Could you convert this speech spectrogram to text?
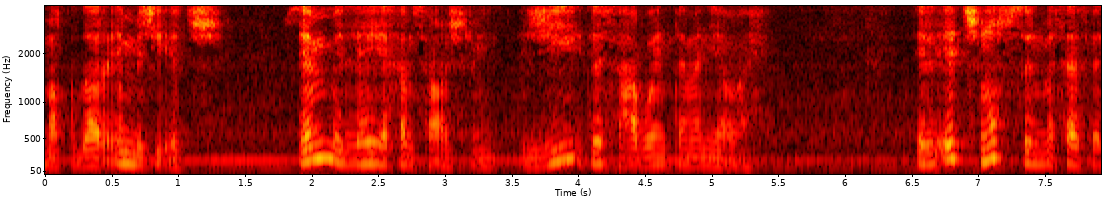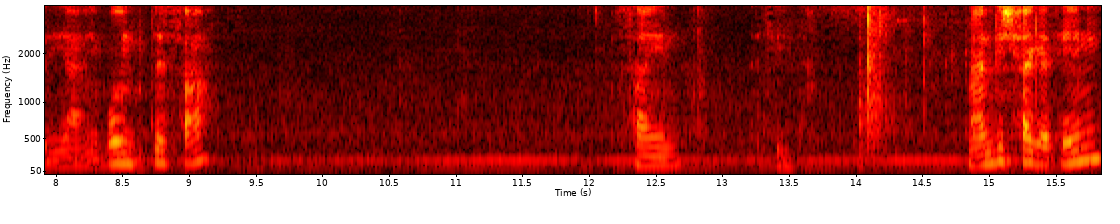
مقدار mgh m اللي هي خمسة وعشرين g تسعة point تمانية واحد. الاتش نص المسافة دي يعني point تسعة sine theta ما عنديش حاجة تاني؟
